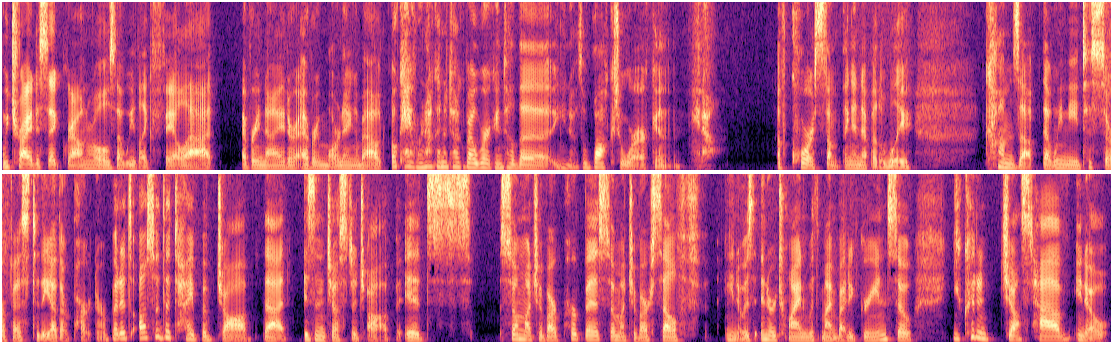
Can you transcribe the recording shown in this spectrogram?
we try to set ground rules that we like fail at every night or every morning about, okay, we're not going to talk about work until the, you know, the walk to work. And, you know, of course, something inevitably comes up that we need to surface to the other partner. But it's also the type of job that isn't just a job. It's so much of our purpose, so much of our self, you know, is intertwined with Mind Body Green. So you couldn't just have, you know,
